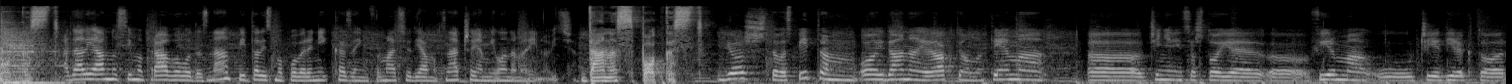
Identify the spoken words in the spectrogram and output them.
podcast. A da li javnost ima pravo ovo da zna? Pitali smo poverenika za informaciju od javnog značaja Milana Marinovića. Danas podcast. Još da vas pitam, ovih dana je aktualna tema uh, činjenica što je uh, firma u čiji je direktor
